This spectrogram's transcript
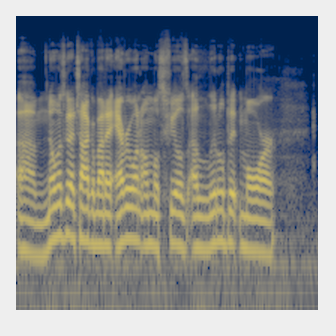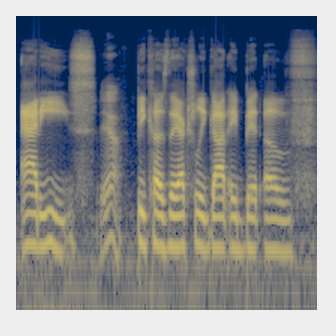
Um, no one's gonna talk about it. Everyone almost feels a little bit more at ease yeah. because they actually got a bit of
